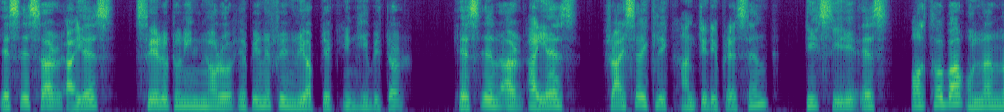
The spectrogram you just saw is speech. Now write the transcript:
SSRIs serotonin norepinephrine reuptake inhibitor SNRIs tricyclic antidepressant TCAs অথবা অন্যান্য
